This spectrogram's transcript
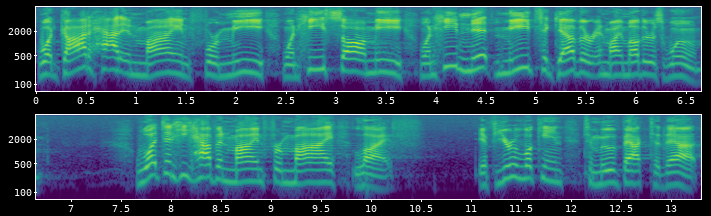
What God had in mind for me when He saw me, when He knit me together in my mother's womb. What did He have in mind for my life? If you're looking to move back to that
